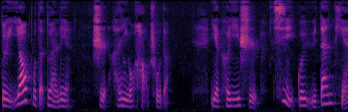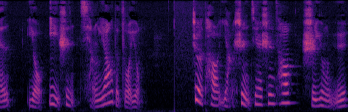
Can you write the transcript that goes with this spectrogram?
对腰部的锻炼是很有好处的，也可以使气归于丹田，有益肾强腰的作用。这套养肾健身操适用于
